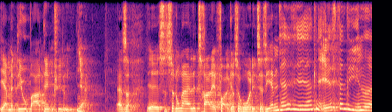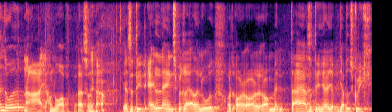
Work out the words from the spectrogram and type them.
jamen det er jo bare den film. Ja. Altså, øh, så, så nogle gange er jeg lidt træt af, at folk er så hurtige til at sige, jamen det er den efterlignet af noget. Nej, hold nu op. Altså, Ja. altså det, alle er inspireret af noget. Og, og, og, og men der er altså det her, jeg, jeg ved sgu ikke,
